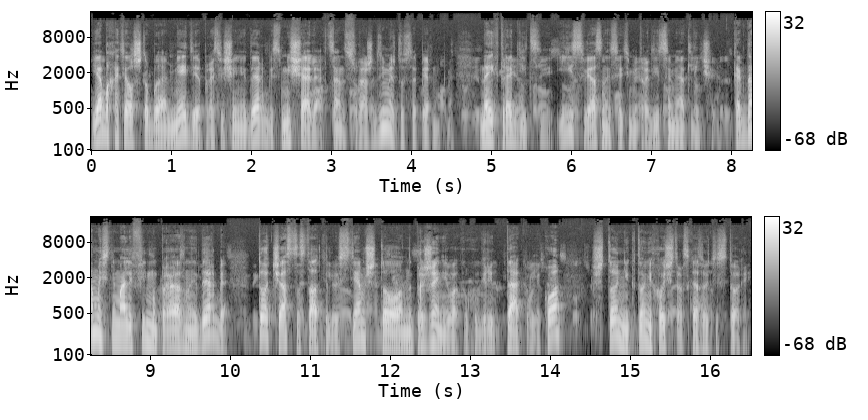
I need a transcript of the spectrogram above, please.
Я бы хотел, чтобы медиа про освещение дерби смещали акцент с вражды между соперниками на их традиции и связанные с этими традициями отличия. Когда мы снимали фильмы про разные дерби, то часто сталкивались с тем, что напряжение вокруг игры так велико, что никто не хочет рассказывать истории.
